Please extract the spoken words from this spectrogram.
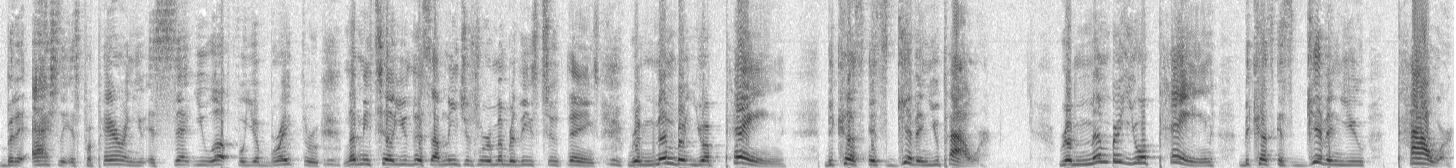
but it actually is preparing you, it set you up for your breakthrough. Let me tell you this I need you to remember these two things. Remember your pain because it's giving you power. Remember your pain because it's giving you power.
